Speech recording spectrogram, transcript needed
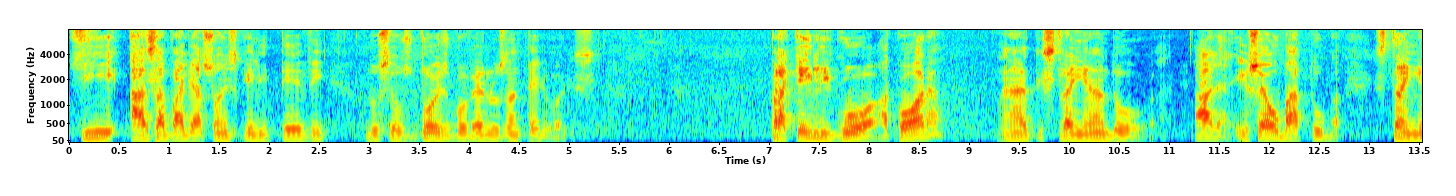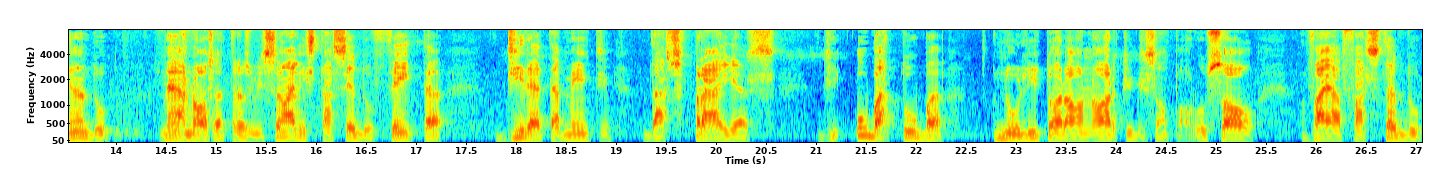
que as avaliações que ele teve nos seus dois governos anteriores. Para quem ligou agora, né, estranhando, olha, isso é Ubatuba, estranhando né, a nossa transmissão, ela está sendo feita diretamente das praias de Ubatuba, no litoral norte de São Paulo. O sol vai afastando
